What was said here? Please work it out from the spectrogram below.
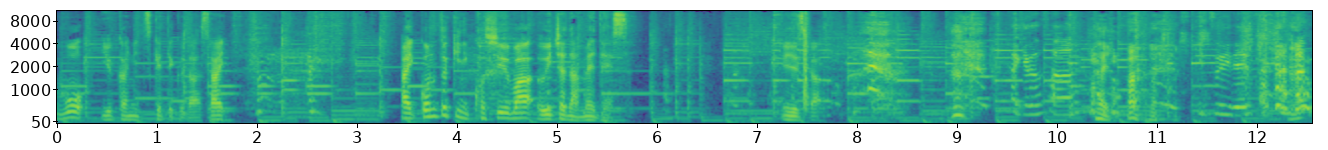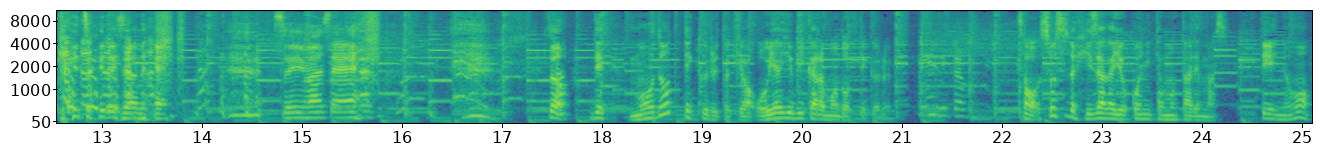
を床につけてください。はいこの時に腰は浮いちゃダメですいいですか？武田さん。はい。きついです。きついですよね。すいません。そう。で戻ってくる時は親指から戻ってくる。親指からもそう。そうすると膝が横に保たれます。っていうのを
